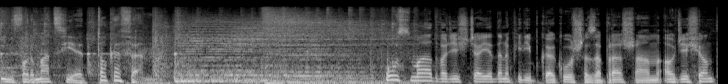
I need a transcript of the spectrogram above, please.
Informacje TOK FM. 8.21 Filip Kakusz, zapraszam. O 10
